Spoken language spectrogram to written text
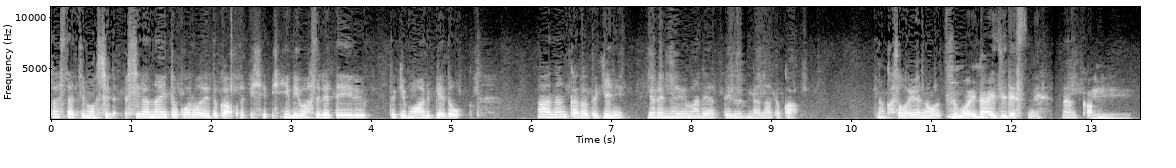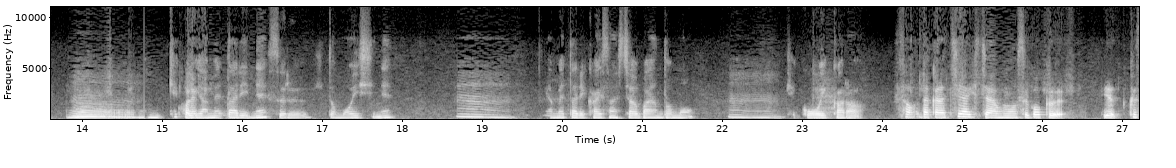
私たちも知ら知らないところでとか、ひ日々忘れている時もあるけど、ああ、なんかの時に夜の夢までやってるんだなとか、なんかそういうのすごい大事ですね。なんか、えうん。うん。結構やめたりねする人も多いしね。うんやめたり解散しちゃうバンドもうんうん。結構多いからそう、だから千秋ちゃんもすごくゆく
